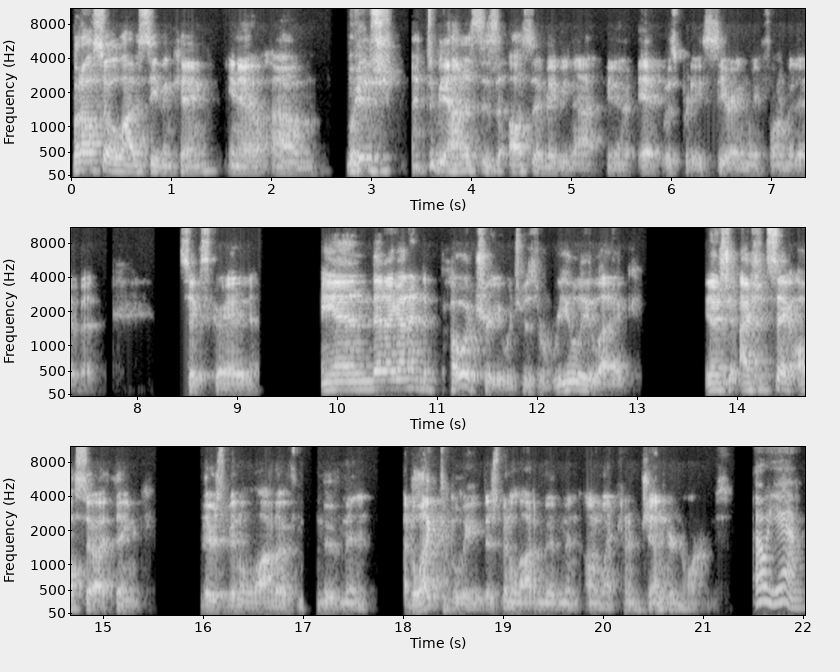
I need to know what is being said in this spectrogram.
but also a lot of Stephen King, you know, um, which to be honest is also maybe not, you know, it was pretty searingly formative at sixth grade. And then I got into poetry, which was really like, you know, I should, I should say also, I think there's been a lot of movement. I'd like to believe there's been a lot of movement on like kind of gender norms. Oh, yeah.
